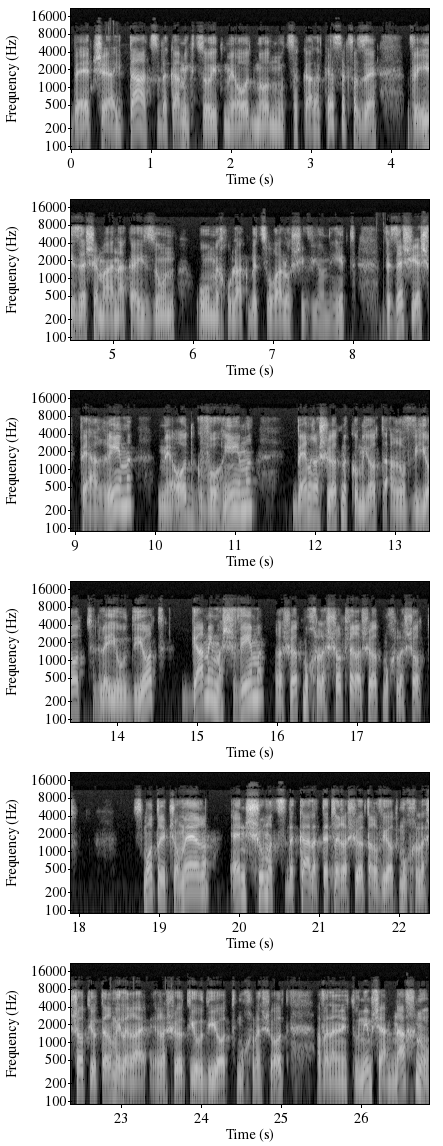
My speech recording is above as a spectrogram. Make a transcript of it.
בעת שהייתה הצדקה מקצועית מאוד מאוד מוצקה לכסף הזה, והיא זה שמענק האיזון הוא מחולק בצורה לא שוויונית, וזה שיש פערים מאוד גבוהים בין רשויות מקומיות ערביות ליהודיות, גם אם משווים רשויות מוחלשות לרשויות מוחלשות. סמוטריץ' אומר, אין שום הצדקה לתת לרשויות ערביות מוחלשות יותר מלרשויות יהודיות מוחלשות, אבל הנתונים שאנחנו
